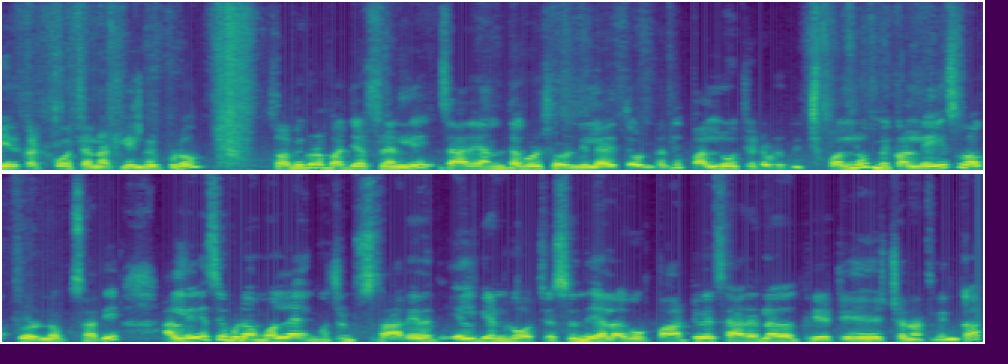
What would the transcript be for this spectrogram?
మీరు కట్టుకోవచ్చు అన్నట్లు ఇంకా ఇప్పుడు. సో అవి కూడా బడ్జెట్ ఫ్రెండ్లీ సారీ అంతా కూడా చూడండి ఇలా అయితే ఉంటుంది. పళ్ళు వచ్చేటప్పుడు రిచ్ పళ్ళు. మీకు ఆ లేస్ వర్క్ చూడండి ఒకసారి. ఆ లేస్ ఇవ్వడం వల్ల ఇంకొంచెం సారీ అనేది ఎలిగెంట్గా వచ్చేస్తుంది. అలాగే ఒక పార్టీ వేర్ సారీ లాగా క్రియేట్ చేయొచ్చు అన్నట్లు ఇంకా.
